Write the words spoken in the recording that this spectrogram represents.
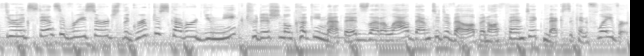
Through extensive research, the group discovered unique traditional cooking methods that allowed them to develop an authentic Mexican flavor.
